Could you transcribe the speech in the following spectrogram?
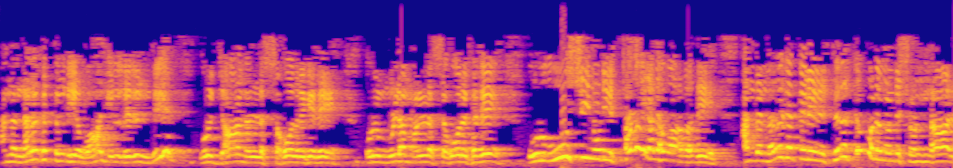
அந்த நரகத்தினுடைய வாயில் இருந்து ஒரு ஜான் அல்ல சகோதரிகளே ஒரு முளம் அல்ல சகோதரர்களே ஒரு ஊசியினுடைய தலையளவாவது அந்த நரகத்திலே திறக்கப்படும் என்று சொன்னால்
